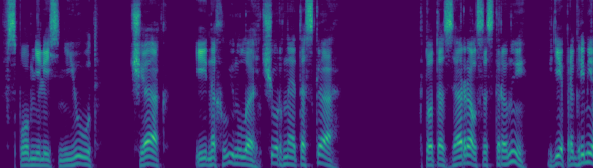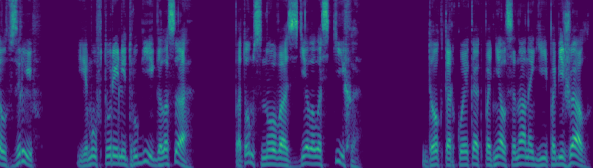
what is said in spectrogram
Вспомнились Ньют, Чак, и нахлынула черная тоска. Кто-то заорал со стороны, где прогремел взрыв. Ему вторили другие голоса. Потом снова сделалось тихо. Доктор кое-как поднялся на ноги и побежал,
